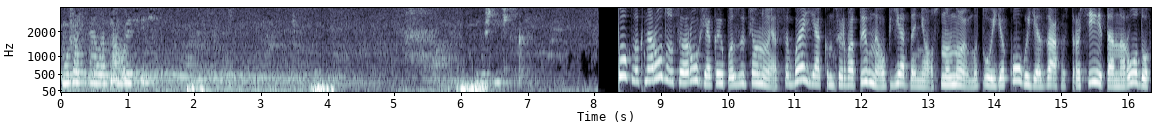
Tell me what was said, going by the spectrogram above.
Мужа оставила одного здесь. Поклик народу це рух, який позиціонує себе як консервативне об'єднання, основною метою якого є захист Росії та народу,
